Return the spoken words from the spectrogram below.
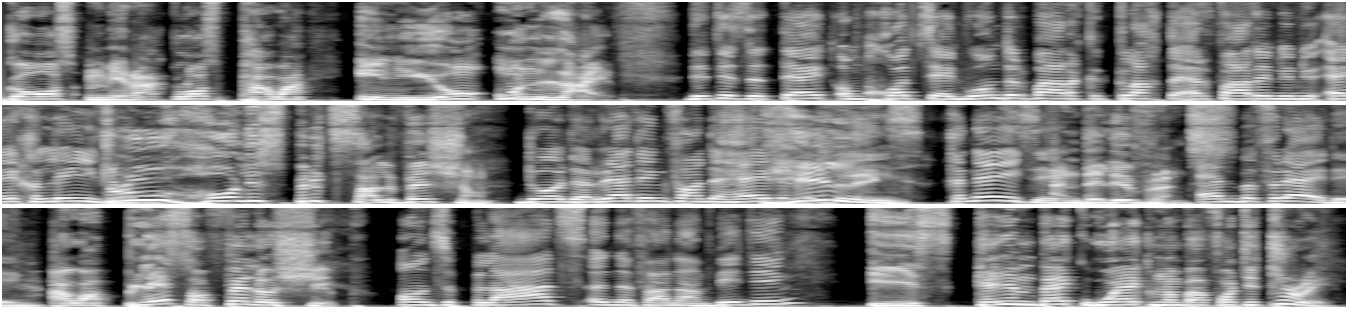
God's miraculous power in your own life. Dit is de tijd om God zijn wonderbaarlijke klachten te ervaren in uw eigen leven. Through Holy Spirit salvation Door de redding van de Heilige Healing. Geest, genezing and deliverance. en bevrijding. Our place of fellowship Onze plaats van aanbidding is Kenberg Work number 43.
